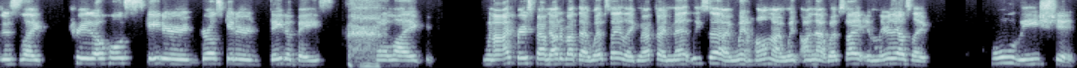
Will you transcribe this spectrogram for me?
Just like created a whole skater, girl skater database. and like when I first found out about that website, like after I met Lisa, I went home, I went on that website, and literally I was like, holy shit.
